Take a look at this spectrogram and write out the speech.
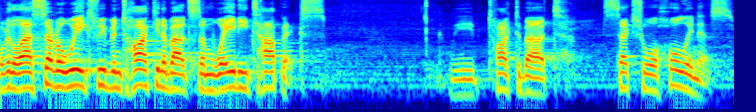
Over the last several weeks, we've been talking about some weighty topics. We've talked about sexual holiness,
